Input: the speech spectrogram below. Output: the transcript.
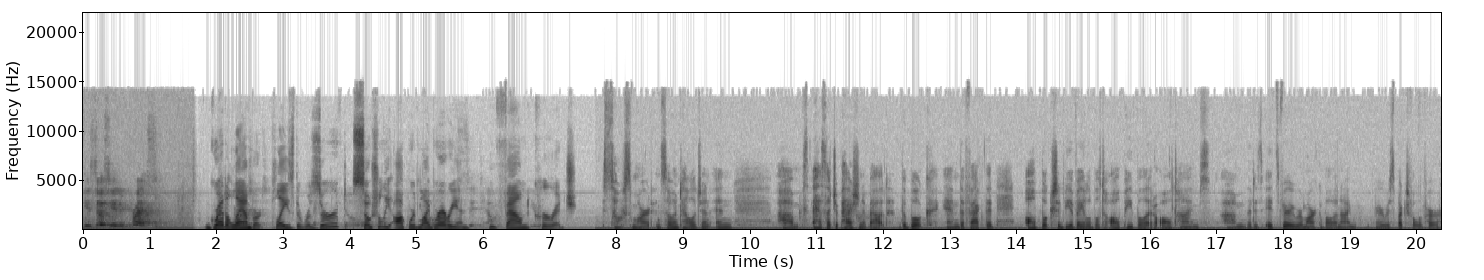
The Associated Press. Greta Lambert plays the reserved, socially awkward librarian who found courage. So smart and so intelligent and um, has such a passion about the book and the fact that all books should be available to all people at all times. Um, that is, it's very remarkable, and I'm very respectful of her.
